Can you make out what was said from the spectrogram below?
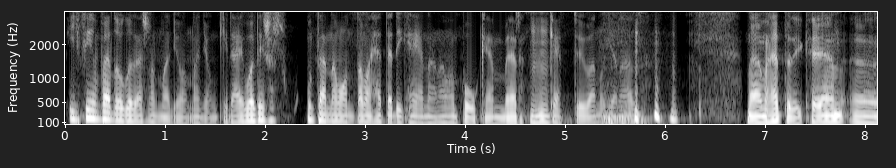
így filmfeldolgozásnak nagyon-nagyon király volt, és utána mondtam a hetedik helyen nálam a Pókember, uh-huh. kettő van ugyanaz. Nálam a hetedik helyen ö,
